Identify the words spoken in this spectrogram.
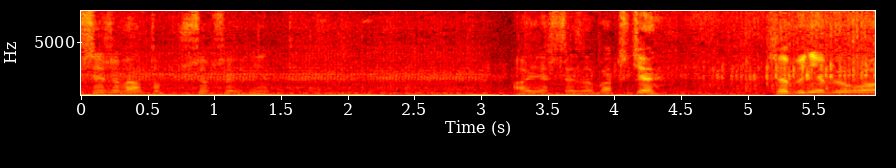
Myślę, że Wam to puszczę przewinięte. A jeszcze zobaczcie, żeby nie było.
